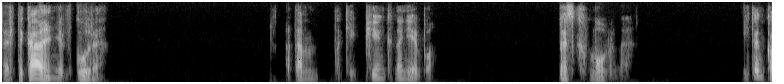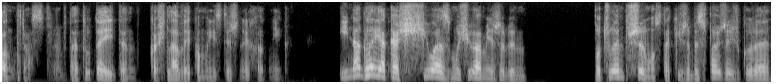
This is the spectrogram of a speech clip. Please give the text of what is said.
wertykalnie, w górę. A tam takie piękne niebo bezchmurne. I ten kontrast, prawda? Tutaj ten koślawy komunistyczny chodnik i nagle jakaś siła zmusiła mnie, żebym poczułem przymus taki, żeby spojrzeć w górę.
